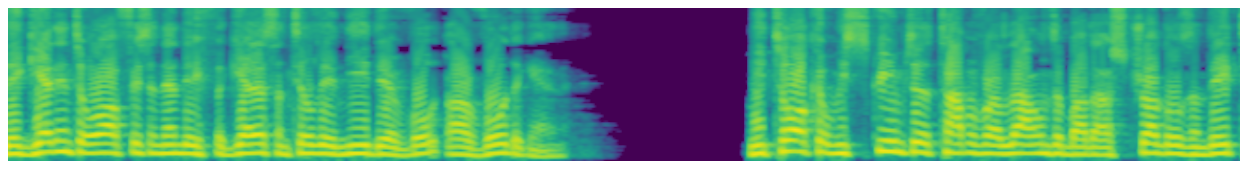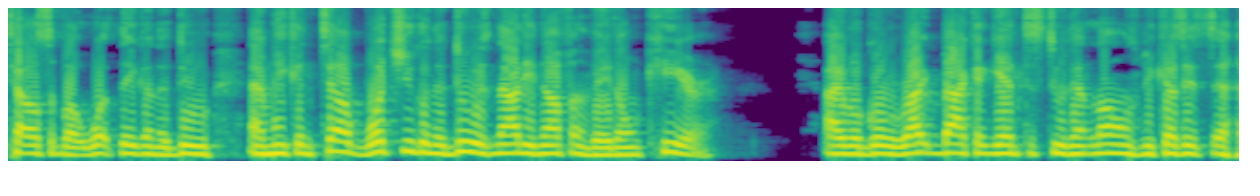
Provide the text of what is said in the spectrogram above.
They get into office and then they forget us until they need their vote, our vote again. We talk and we scream to the top of our lungs about our struggles, and they tell us about what they're going to do. And we can tell what you're going to do is not enough, and they don't care. I will go right back again to student loans because it's a,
